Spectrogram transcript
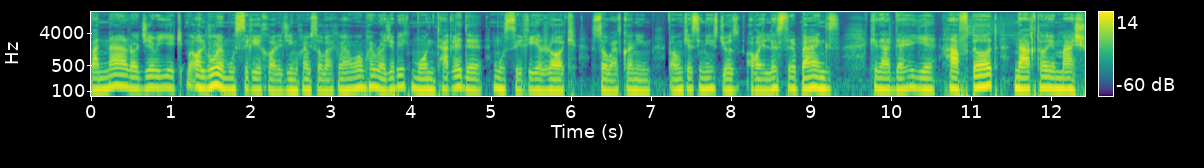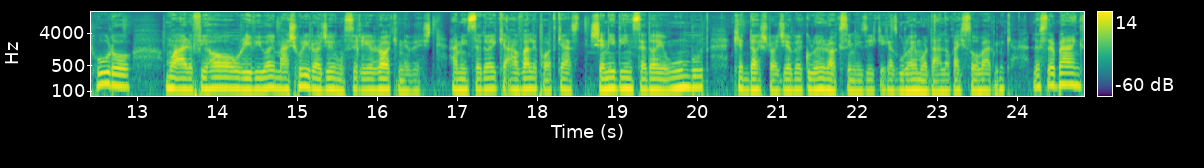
و نه راجع به یک آلبوم موسیقی خارجی می‌خوایم صحبت کنیم. ما می‌خوایم راجع به یک منتقد موسیقی راک صحبت کنیم و اون کسی نیست جز آقای لستر بنگز که در دهه هفتاد نقدهای مشهور و معرفی ها و review های مشهوری راجع به موسیقی راک نوشت. همین صدایی که اول پادکست شنیدین صدای اون بود که داشت راجع به گروه راکسی میوزیک یک از گروه های مورد علاقش صحبت می‌کرد. لستر بنگز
